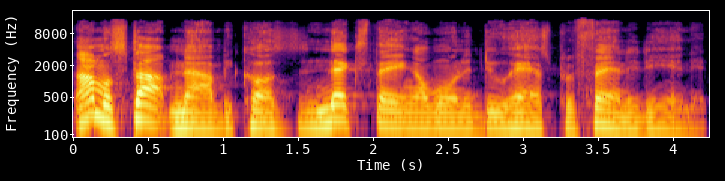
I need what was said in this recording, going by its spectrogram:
I'm gonna stop now because the next thing I want to do has profanity in it.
